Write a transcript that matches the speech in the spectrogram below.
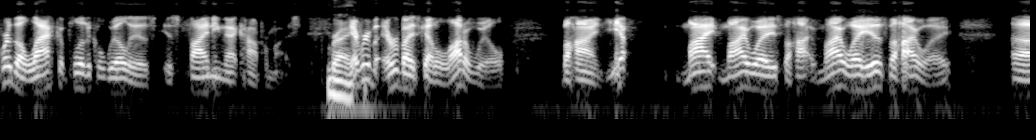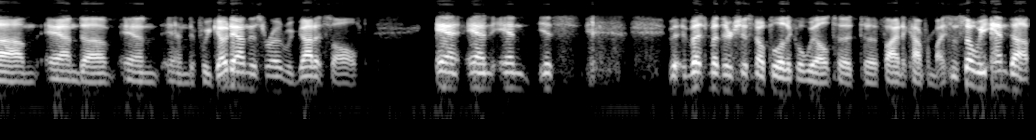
where the lack of political will is is finding that compromise. Right. Everybody everybody's got a lot of will behind. Yep, my my way is the high, my way is the highway. Um, and uh, and and if we go down this road, we've got it solved. And and and it's but but there's just no political will to to find a compromise, and so we end up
